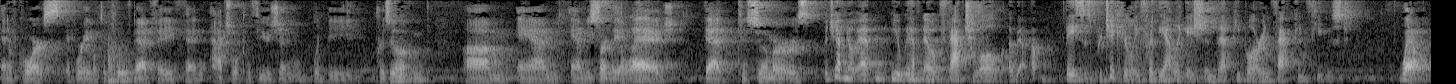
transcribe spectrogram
And of course, if we're able to prove bad faith, then actual confusion would be presumed. Um, and we certainly allege that consumers... But you have no factual basis, particularly for the allegation that people are in fact confused. Well,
